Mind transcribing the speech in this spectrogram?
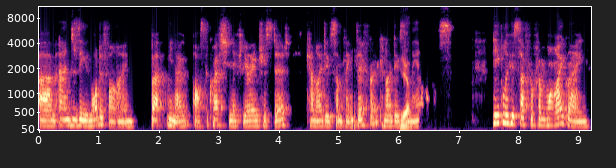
um, and disease modifying. But you know, ask the question if you're interested. Can I do something different? Can I do Yeah. something else? People who suffer from migraine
